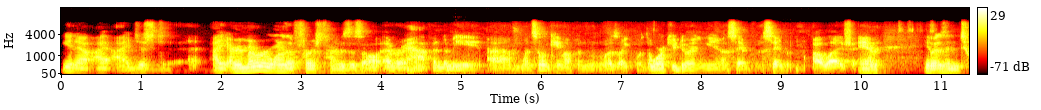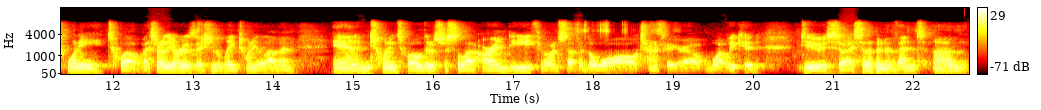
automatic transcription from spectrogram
you know, I I just I, I remember one of the first times this all ever happened to me um, when someone came up and was like, "What the work you're doing, you know, saved saved a life." And it was in 2012. I started the organization in late 2011, and in 2012 there was just a lot of R&D, throwing stuff at the wall, trying to figure out what we could do. So I set up an event um,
